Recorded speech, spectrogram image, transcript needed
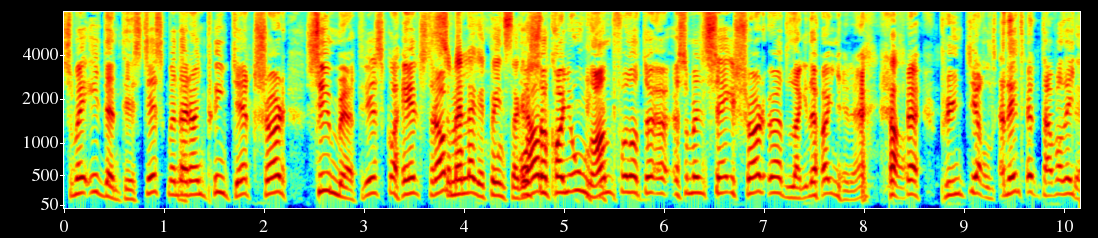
som er identistisk, men der han pynter et sjøl, symmetrisk og helt stramt. Som han legger ut på Og så kan ungene få lov til som han sier sjøl, ødelegge det andre. Ja. Pynt i alt. Ja, Det tenkte jeg var litt.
